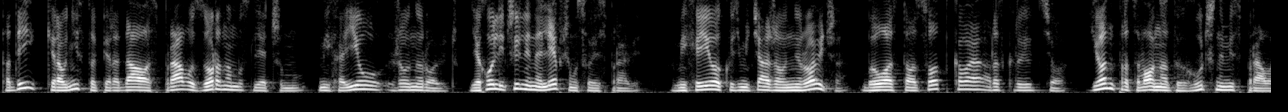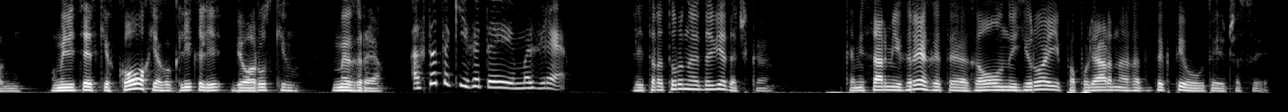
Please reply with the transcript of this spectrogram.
Тады кіраўніцтва перадала справу зорнаму следчаму Михаілу Жаўныровичу. Яго лічылі найлепшым у сваёй справе. У Михаіла Кузьміча Жаўніровича было стасоткавае раскрыццё. Ён працаваў над гучнымі справамі. У міліцэйскіх колах яго клікалі беларускім мэгрэ. А хто такі гэты мэгрэ? Літаратурная даведачка. Камісар Мігрэ гэта галоўны герой папулярнага дэтэктыву ў тыя часы.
